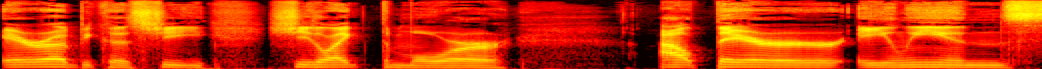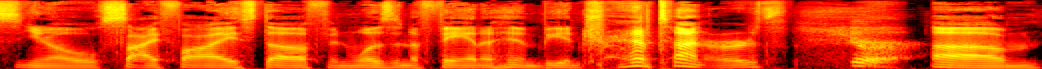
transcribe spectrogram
era because she she liked the more out there aliens, you know, sci-fi stuff, and wasn't a fan of him being trapped on Earth. Sure. Um,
